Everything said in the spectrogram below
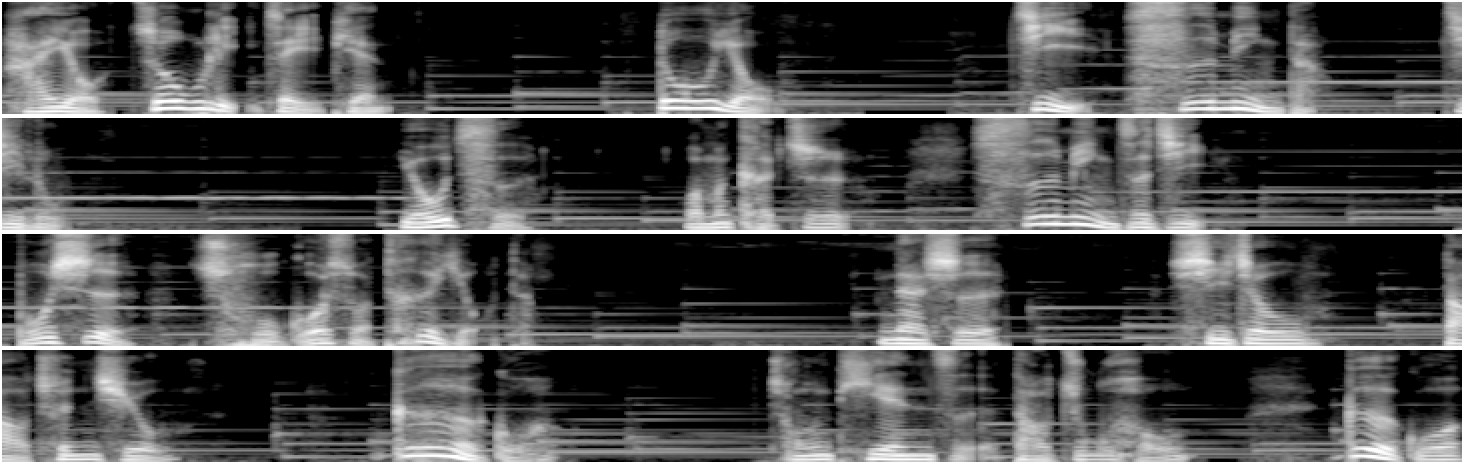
还有《周礼》这一篇，都有记司命的记录。由此，我们可知司命之祭不是楚国所特有的，那是西周到春秋各国，从天子到诸侯，各国。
